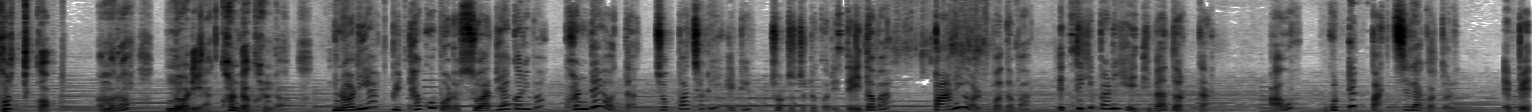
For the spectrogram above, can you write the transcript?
ଫୋର୍ଥ କପ୍ ଆମର ନଡ଼ିଆ ଖଣ୍ଡ ଖଣ୍ଡ। ନଡ଼ିଆ ପିଠାକୁ ବଡ଼ ସୁଆଦିଆ କରିବ। ଖଣ୍ଡେ ଅଦା ଚୋପା ଛଡ଼ି ଏଠି ଛୋଟ ଛୋଟ କରି ଦେଇଦେବା। ପାଣି ଅଳ୍ପ ଦେବା ଏତିକି ପାଣି ହେଇଥିବା ଦରକାର। ଆଉ ଗୋଟେ ପାଚିଲା କଦଳୀ। ଏବେ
